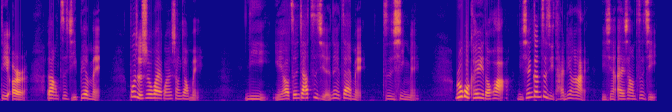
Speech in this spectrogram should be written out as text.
第二，让自己变美，不只是外观上要美，你也要增加自己的内在美、自信美。如果可以的话，你先跟自己谈恋爱，你先爱上自己，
